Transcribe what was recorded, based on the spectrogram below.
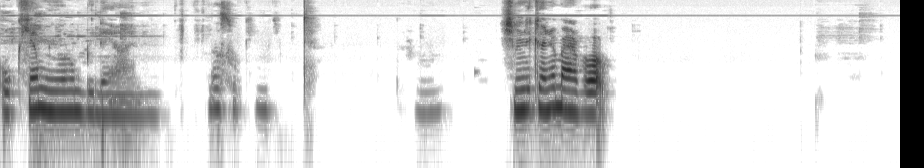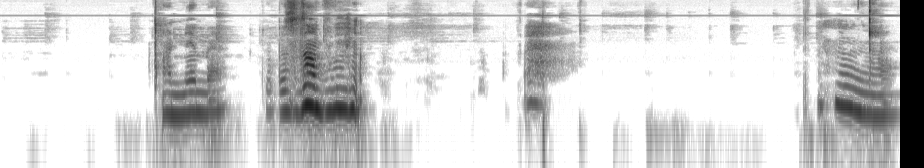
Okuyamıyorum bile yani. Nasıl okuyayım? Şimdi önce merhaba. Anne mi? Tövbe estağfurullah. Hmm.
